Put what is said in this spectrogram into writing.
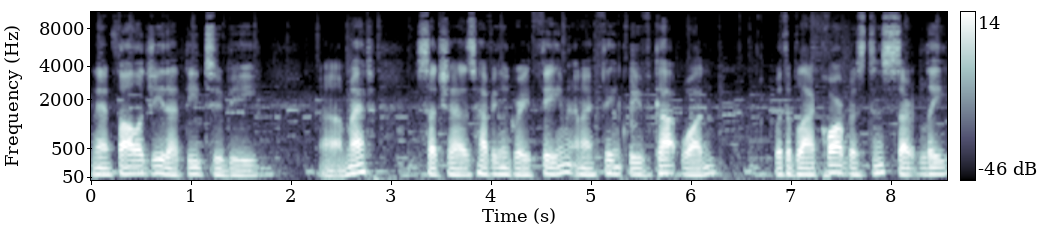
an anthology that need to be uh, met, such as having a great theme, and I think we've got one with the black car business, certainly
